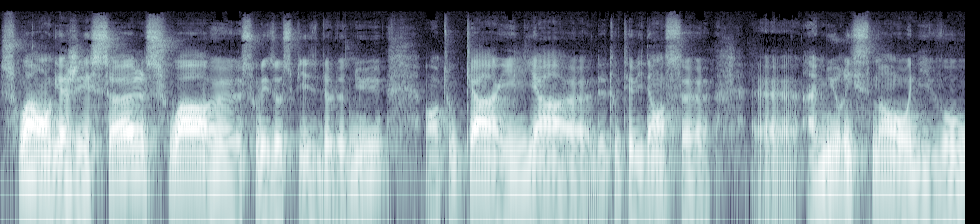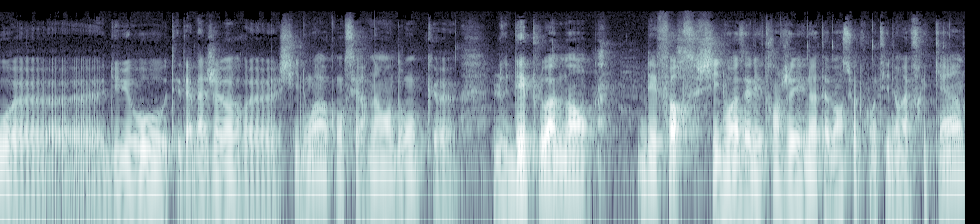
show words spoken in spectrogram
soit engagées seule, soit euh, sous les auspices de l'ONU. En tout cas, il y a de toute évidence un mûrissement au niveau du haut état-major chinois concernant donc le déploiement des forces chinoises à l'étranger et notamment sur le continent africain,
